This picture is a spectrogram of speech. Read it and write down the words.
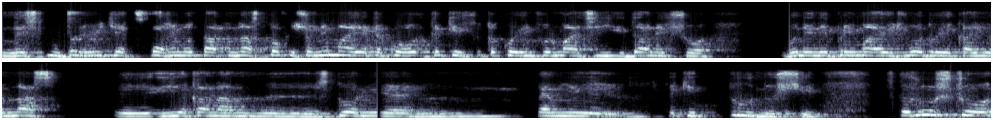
не створюють, як скажімо так. У нас поки що немає такого, таких, такої інформації і даних, що вони не приймають воду, яка є в нас, е, і яка нам е, створює певні такі труднощі. Скажу, що е,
